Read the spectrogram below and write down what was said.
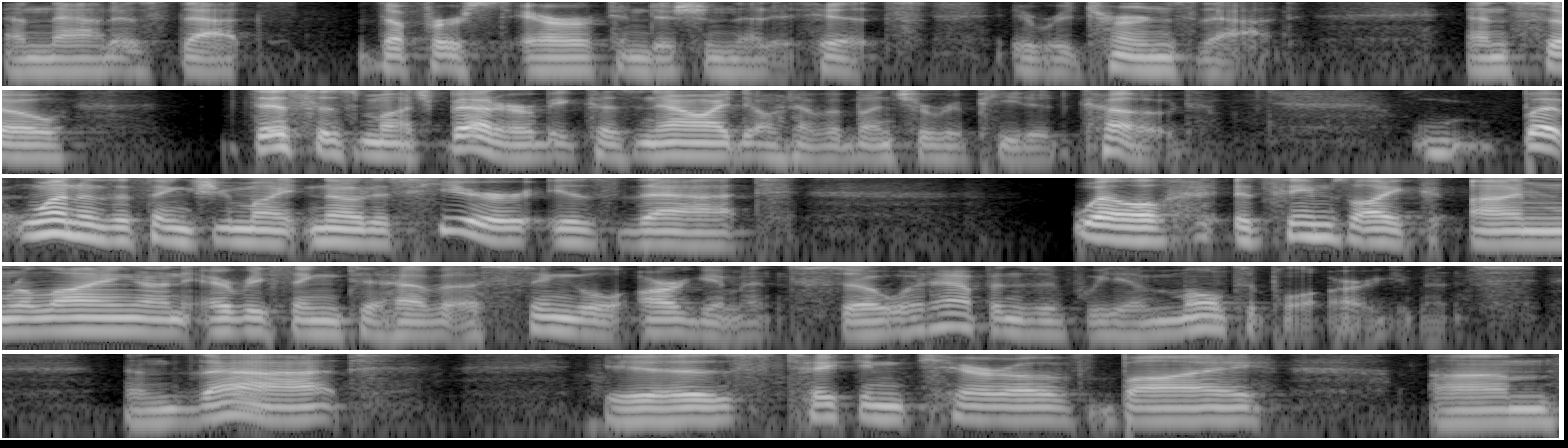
and that is that the first error condition that it hits. It returns that. And so this is much better because now I don't have a bunch of repeated code. But one of the things you might notice here is that, well, it seems like I'm relying on everything to have a single argument. So what happens if we have multiple arguments? And that is taken care of by um,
